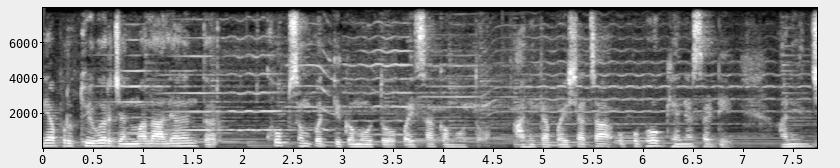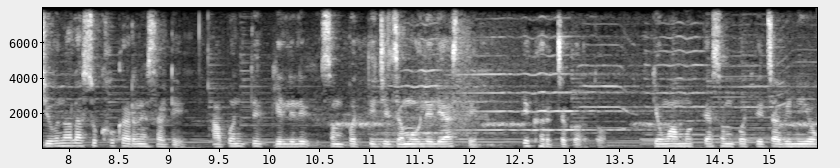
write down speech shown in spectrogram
या पृथ्वीवर जन्माला आल्यानंतर खूप संपत्ती कमवतो पैसा कमवतो आणि त्या पैशाचा उपभोग घेण्यासाठी आणि जीवनाला सुख करण्यासाठी आपण ते केलेली संपत्ती जी जमवलेली असते ती खर्च करतो. किंवा मग त्या संपत्तीचा विनियोग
